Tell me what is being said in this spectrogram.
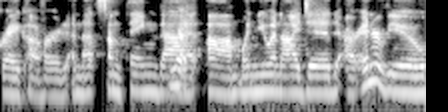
gray covered and that's something that yeah. um, when you and i did our interview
